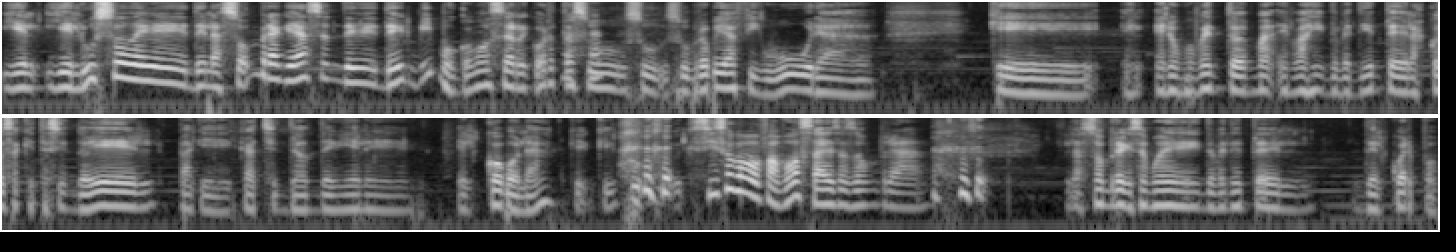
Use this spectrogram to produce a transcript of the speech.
Y el, y el uso de, de la sombra que hacen de, de él mismo, cómo se recorta su, su, su propia figura, que en, un momento es más, es más independiente de las cosas que está haciendo él, para que cachen de dónde viene el Coppola, que, que- que se hizo como famosa esa sombra, la sombra que se mueve independiente del, del cuerpo.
